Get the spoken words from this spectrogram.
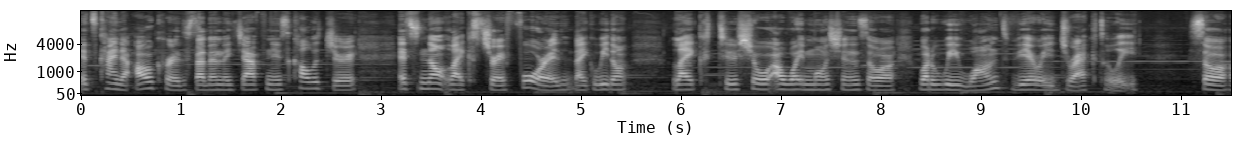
It's kind of awkward. So then the Japanese culture, it's not like straightforward. Like we don't like to show our emotions or what we want very directly. So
